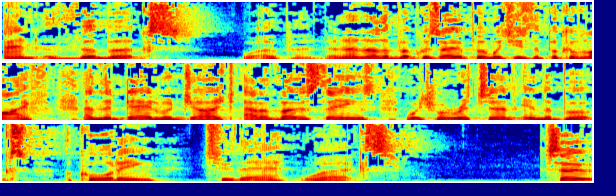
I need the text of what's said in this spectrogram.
and the books were opened. And another book was opened, which is the book of life. And the dead were judged out of those things which were written in the books according to their works. So,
